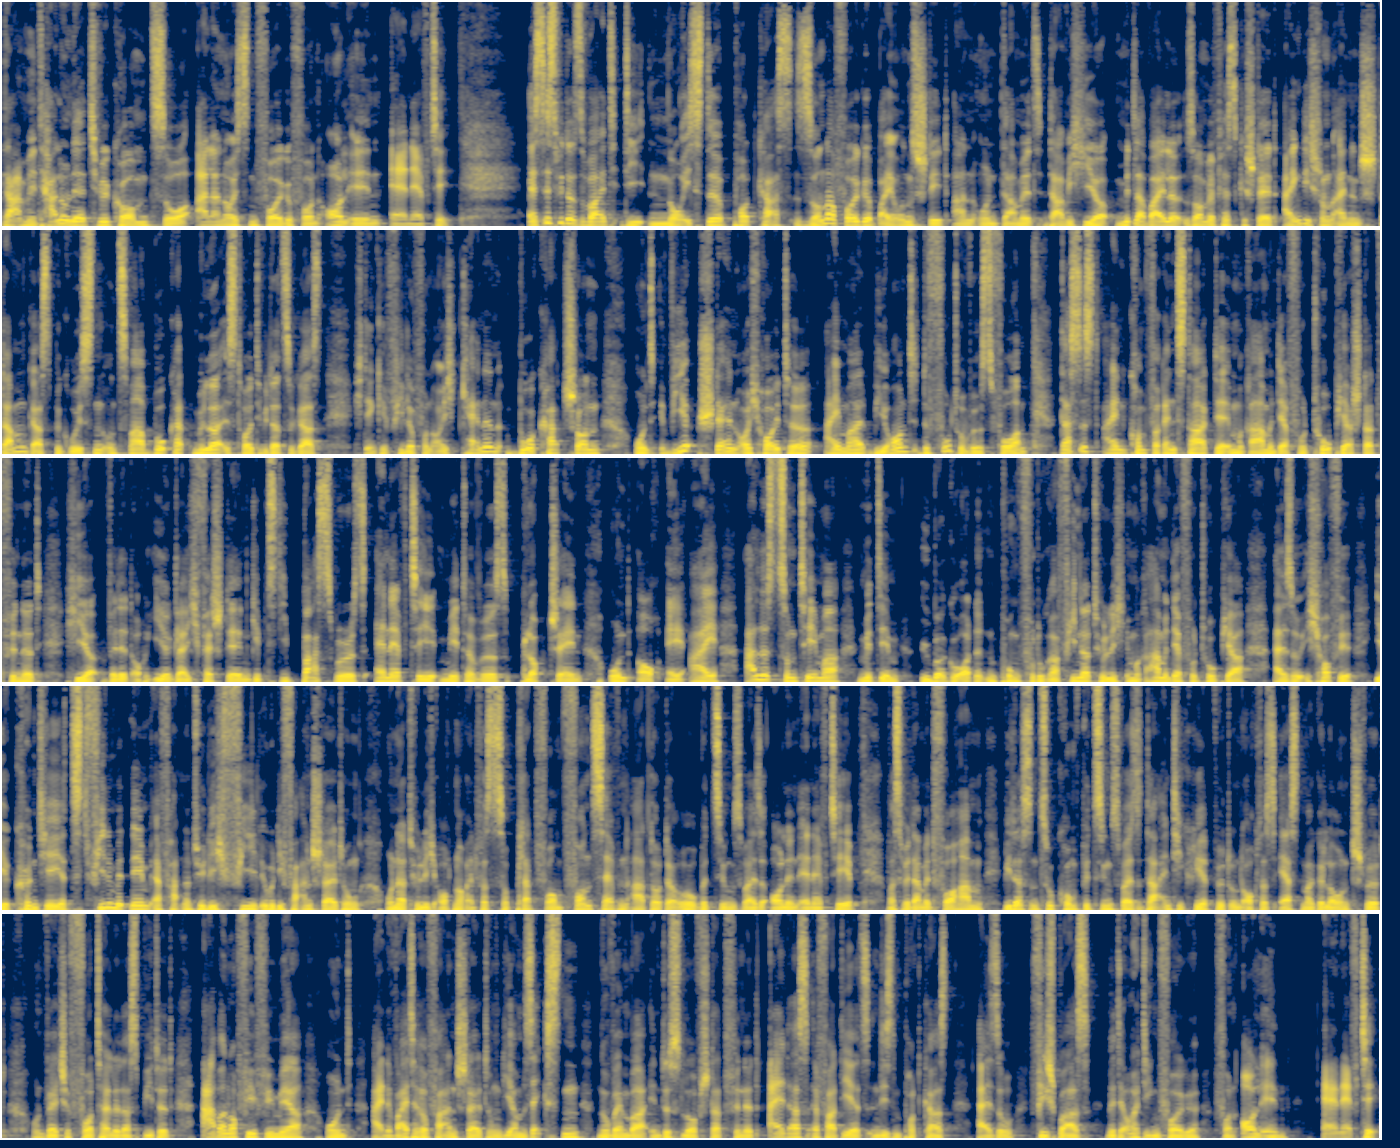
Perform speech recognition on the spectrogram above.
Damit hallo und herzlich willkommen zur allerneuesten Folge von All in NFT. Es ist wieder soweit, die neueste Podcast-Sonderfolge bei uns steht an und damit darf ich hier mittlerweile, so haben wir festgestellt, eigentlich schon einen Stammgast begrüßen und zwar Burkhard Müller ist heute wieder zu Gast. Ich denke, viele von euch kennen Burkhard schon und wir stellen euch heute einmal Beyond the Photoverse vor. Das ist ein Konferenztag, der im Rahmen der Photopia stattfindet. Hier werdet auch ihr gleich feststellen, gibt es die Buzzverse, NFT, Metaverse, Blockchain und auch AI. Alles alles zum Thema mit dem übergeordneten Punkt Fotografie natürlich im Rahmen der Fotopia. Also ich hoffe, ihr könnt hier jetzt viel mitnehmen, erfahrt natürlich viel über die Veranstaltung und natürlich auch noch etwas zur Plattform von 7art.io beziehungsweise All in NFT, was wir damit vorhaben, wie das in Zukunft beziehungsweise da integriert wird und auch das erstmal gelauncht wird und welche Vorteile das bietet. Aber noch viel, viel mehr und eine weitere Veranstaltung, die am 6. November in Düsseldorf stattfindet. All das erfahrt ihr jetzt in diesem Podcast. Also viel Spaß mit der heutigen Folge von All In NFT.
